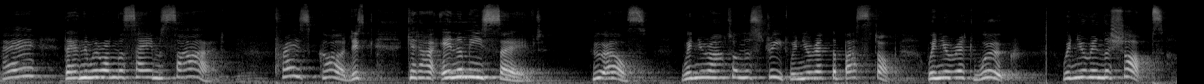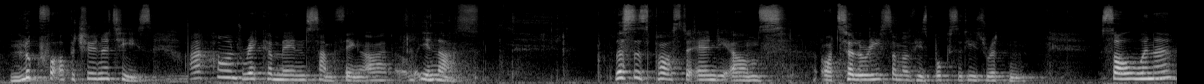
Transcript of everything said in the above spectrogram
hey? Then we're on the same side. Praise God. Let's get our enemies saved. Who else? When you're out on the street, when you're at the bus stop, when you're at work, when you're in the shops, look for opportunities. I can't recommend something uh, enough. This is Pastor Andy Elms artillery, some of his books that he's written. Soul Winner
